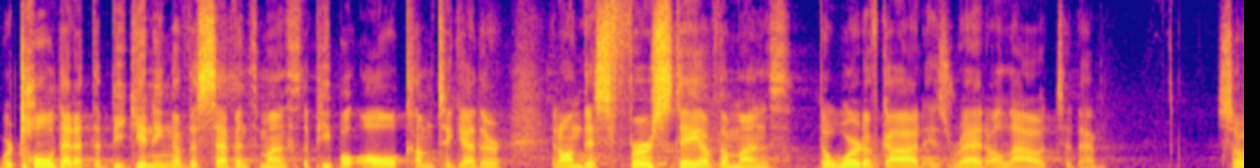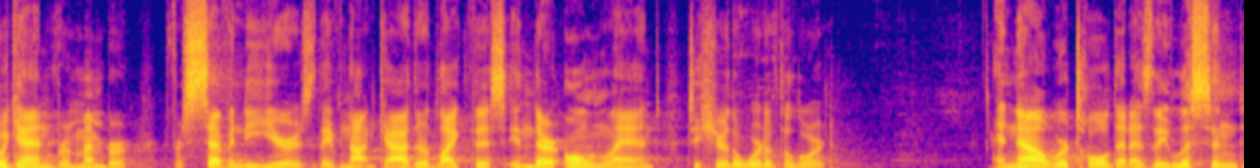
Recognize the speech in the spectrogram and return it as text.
We're told that at the beginning of the seventh month, the people all come together, and on this first day of the month, the word of God is read aloud to them. So again, remember, for 70 years they've not gathered like this in their own land to hear the word of the Lord. And now we're told that as they listened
